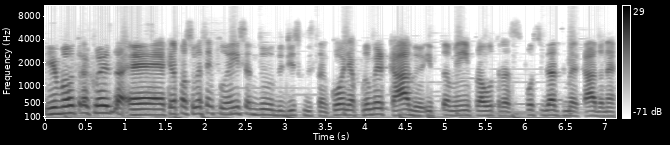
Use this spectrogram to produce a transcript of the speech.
E uma outra coisa, é, eu queria falar sobre essa influência do, do disco de Stankonia para o mercado e também para outras possibilidades de mercado, né?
